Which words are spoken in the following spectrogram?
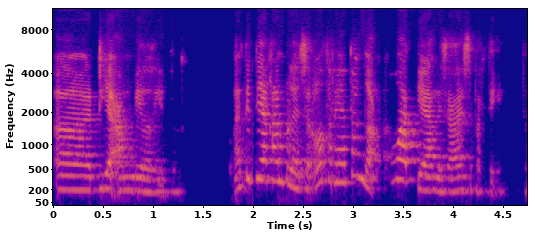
uh, dia ambil gitu. Nanti dia akan belajar, oh ternyata nggak kuat ya misalnya seperti itu.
